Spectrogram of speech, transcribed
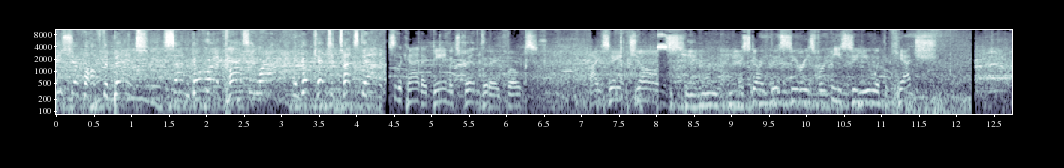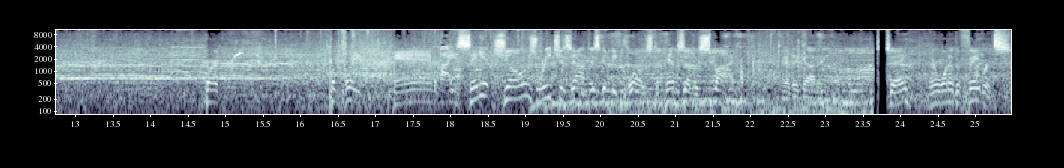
Bishop off the bench. Son, go run a crossing route and go catch a touchdown. This is the kind of game it's been today, folks. Isaiah Jones will start this series for ECU with the catch. Complete. And Isaiah Jones reaches out. This is going to be close. Depends on the spot. Yeah, they got it. Say they're one of the favorites.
